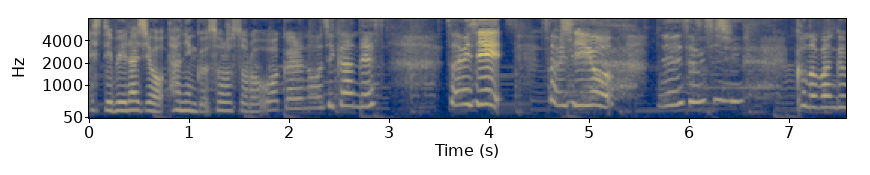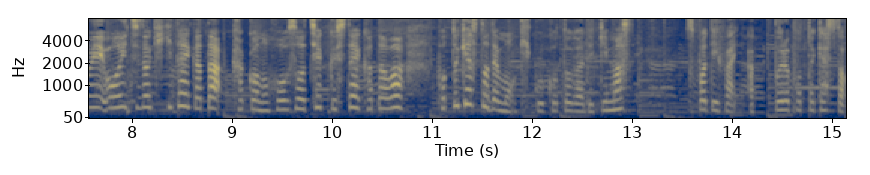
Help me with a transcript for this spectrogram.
STV ラジオターニングそろそろお別れのお時間です。寂しい寂しいよ。ね寂しい。この番組もう一度聞きたい方過去の放送をチェックしたい方はポッドキャストでも聞くことができます Spotify、Apple Podcast、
